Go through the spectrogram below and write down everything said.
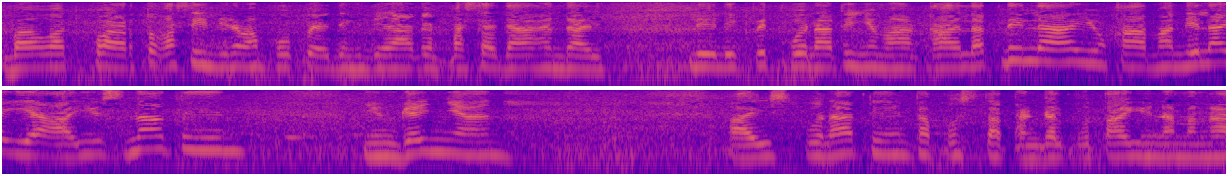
bawat kwarto kasi hindi naman po pwedeng hindi natin pasadahan dahil liligpit po natin yung mga kalat nila, yung kama nila, iaayos natin, yung ganyan. Ayos po natin, tapos tatanggal po tayo ng mga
